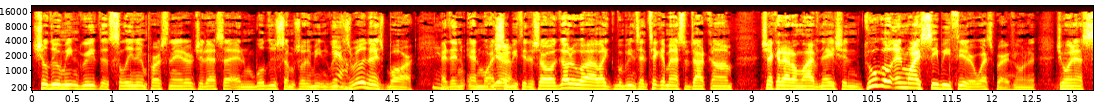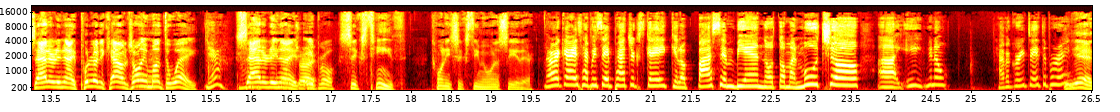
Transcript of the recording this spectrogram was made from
She'll do a meet and greet, the Selena impersonator, Janessa, and we'll do some sort of meet and greet. Yeah. It's a really nice bar at N- NYCB Yeah. Theater. So uh, go to, uh, like Wabine said, Ticketmaster.com. Check it out on Live Nation. Google NYCB Theater Westbury if you want to join us. Saturday night. Put it on your calendar. It's only a month away. Yeah. Saturday night, right. April 16th, 2016. I want to see you there. All right, guys. Happy St. Patrick's Day. Que lo pasen bien. No toman mucho. Uh, y, you know, have a great day at the parade. Yeah,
